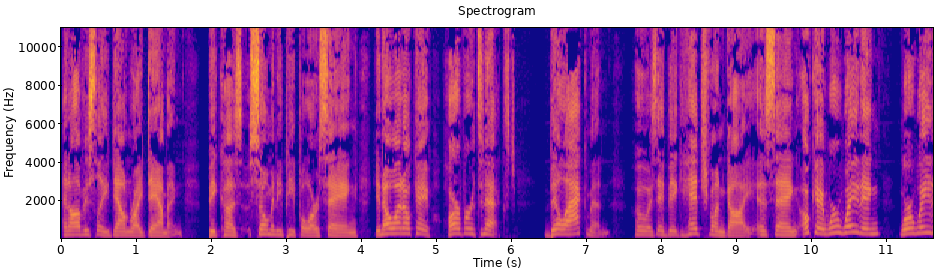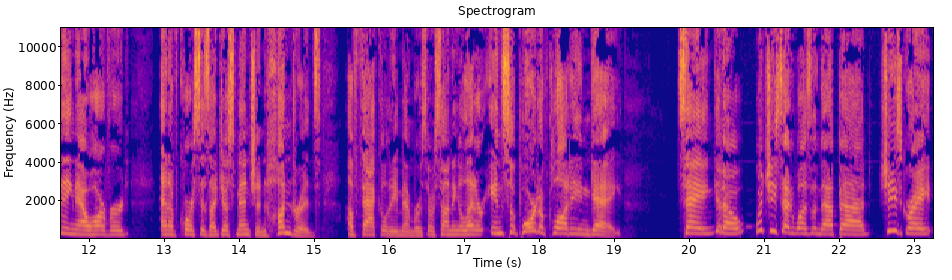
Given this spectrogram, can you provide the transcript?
and obviously downright damning because so many people are saying, you know what? Okay, Harvard's next. Bill Ackman, who is a big hedge fund guy, is saying, okay, we're waiting. We're waiting now, Harvard. And of course, as I just mentioned, hundreds of faculty members are signing a letter in support of Claudine Gay saying, you know, what she said wasn't that bad. She's great.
